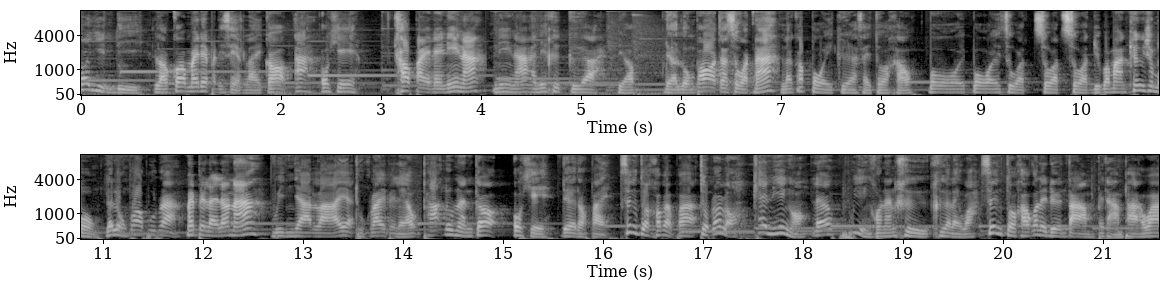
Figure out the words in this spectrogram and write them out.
ก็ยินดีแล้วก็ไม่ได้ปฏิเสธอะไรก็อะโอเค เข้าไปในนี้นะ นี่นะ อันนี้คือเกลือเดี๋ยวเดี๋ยวหลวงพ่อจะสวดนะ แล้วก็โปรยเกลือใส่ตัวเขาโปรยโปรยสวดสวดสวดอยู่ประมาณครึ่งชั่วโมงแล้วหลวงพ่อพูดว่าไม่เป็นไรแล้วนะ วิญญาณร้ายอะถูกไล่ไปแล้ว พระรูปนั้นก็โอเค เดินออกไป ซึ่งตัวเขาแบบว่าจบแล้วเหรอแค่นี้เองเหรอแล้วผู้หญิงคนนั้นคือคืออะไรวะซึ่งตัวเขาก็เลยเดินตามไปถามพระว่า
